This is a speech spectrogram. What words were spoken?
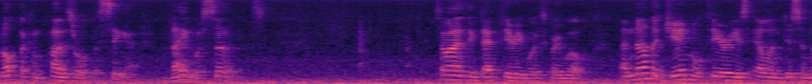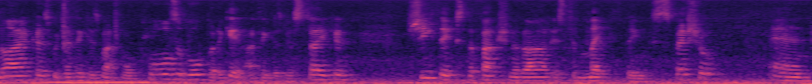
not the composer or the singer. They were servants. So I don't think that theory works very well. Another general theory is Ellen Dissanayake's, which I think is much more plausible, but again, I think is mistaken. She thinks the function of art is to make things special, and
